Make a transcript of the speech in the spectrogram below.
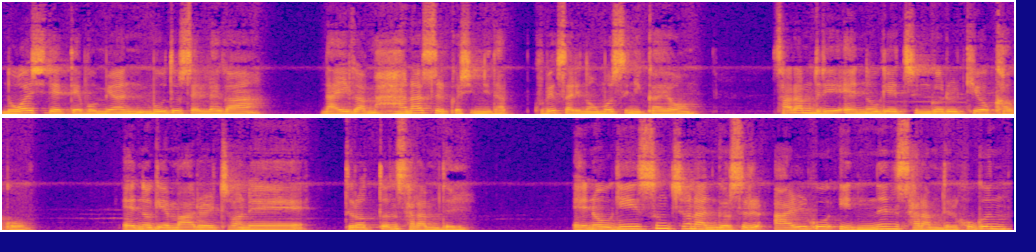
노아 시대 때 보면 무드셀레가 나이가 많았을 것입니다. 900살이 넘었으니까요. 사람들이 에녹의 증거를 기억하고 에녹의 말을 전해 들었던 사람들, 에녹이 승천한 것을 알고 있는 사람들 혹은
